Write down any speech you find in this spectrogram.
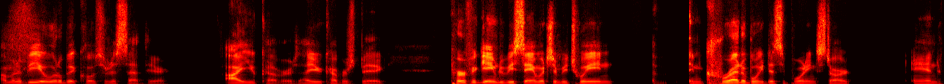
I'm going to be a little bit closer to Seth here. IU covers. IU covers big. Perfect game to be sandwiched in between. Incredibly disappointing start and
